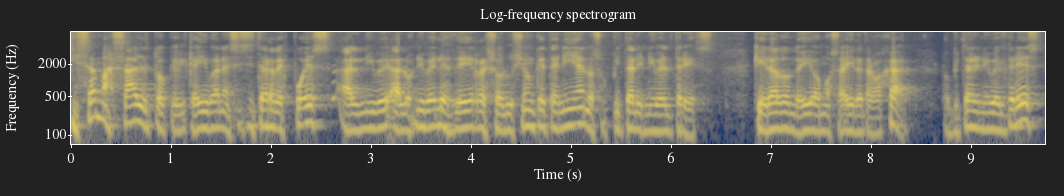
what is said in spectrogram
quizá más alto que el que iba a necesitar después al a los niveles de resolución que tenían los hospitales nivel 3, que era donde íbamos a ir a trabajar. Los hospitales nivel 3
